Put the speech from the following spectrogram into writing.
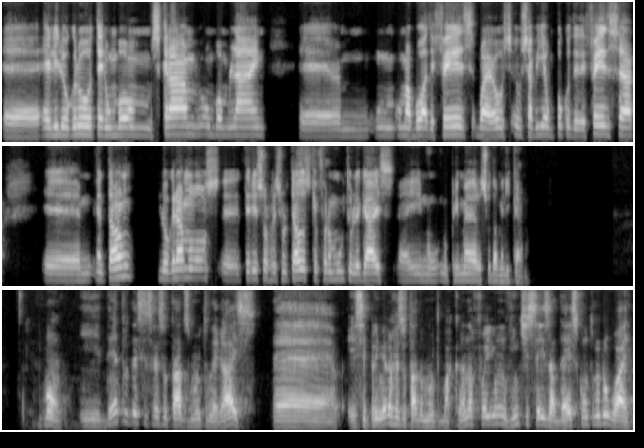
Eh, ele logrou ter um bom scrum, um bom line, é, um, uma boa defesa. Bom, eu, eu, sabia um pouco de defesa, é, então logramos é, ter esses resultados que foram muito legais aí no, no primeiro sul-americano. Bom, e dentro desses resultados muito legais, é, esse primeiro resultado muito bacana foi um 26 a 10 contra o Uruguai,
